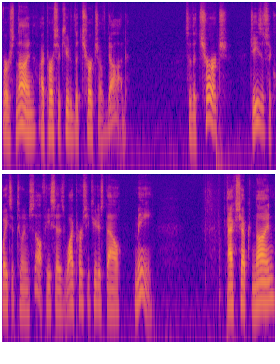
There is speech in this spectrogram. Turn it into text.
verse 9, I persecuted the church of God. So the church, Jesus equates it to himself. He says, Why persecutest thou me? Acts chapter 9,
